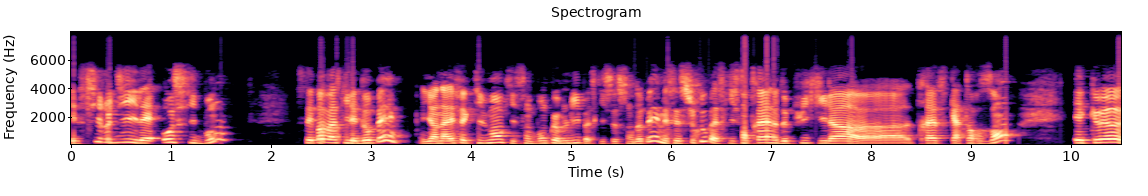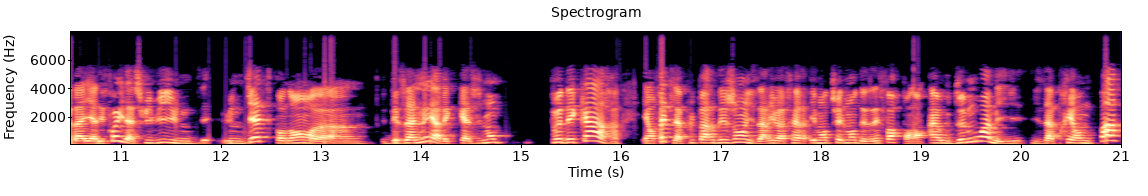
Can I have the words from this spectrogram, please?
Et si Rudy, il est aussi bon, c'est pas parce qu'il est dopé. Il y en a effectivement qui sont bons comme lui parce qu'ils se sont dopés, mais c'est surtout parce qu'il s'entraîne depuis qu'il a euh, 13-14 ans et que bah, il y a des fois il a suivi une, une diète pendant euh, des années avec quasiment peu d'écart. Et en fait, la plupart des gens, ils arrivent à faire éventuellement des efforts pendant un ou deux mois, mais ils, ils appréhendent pas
